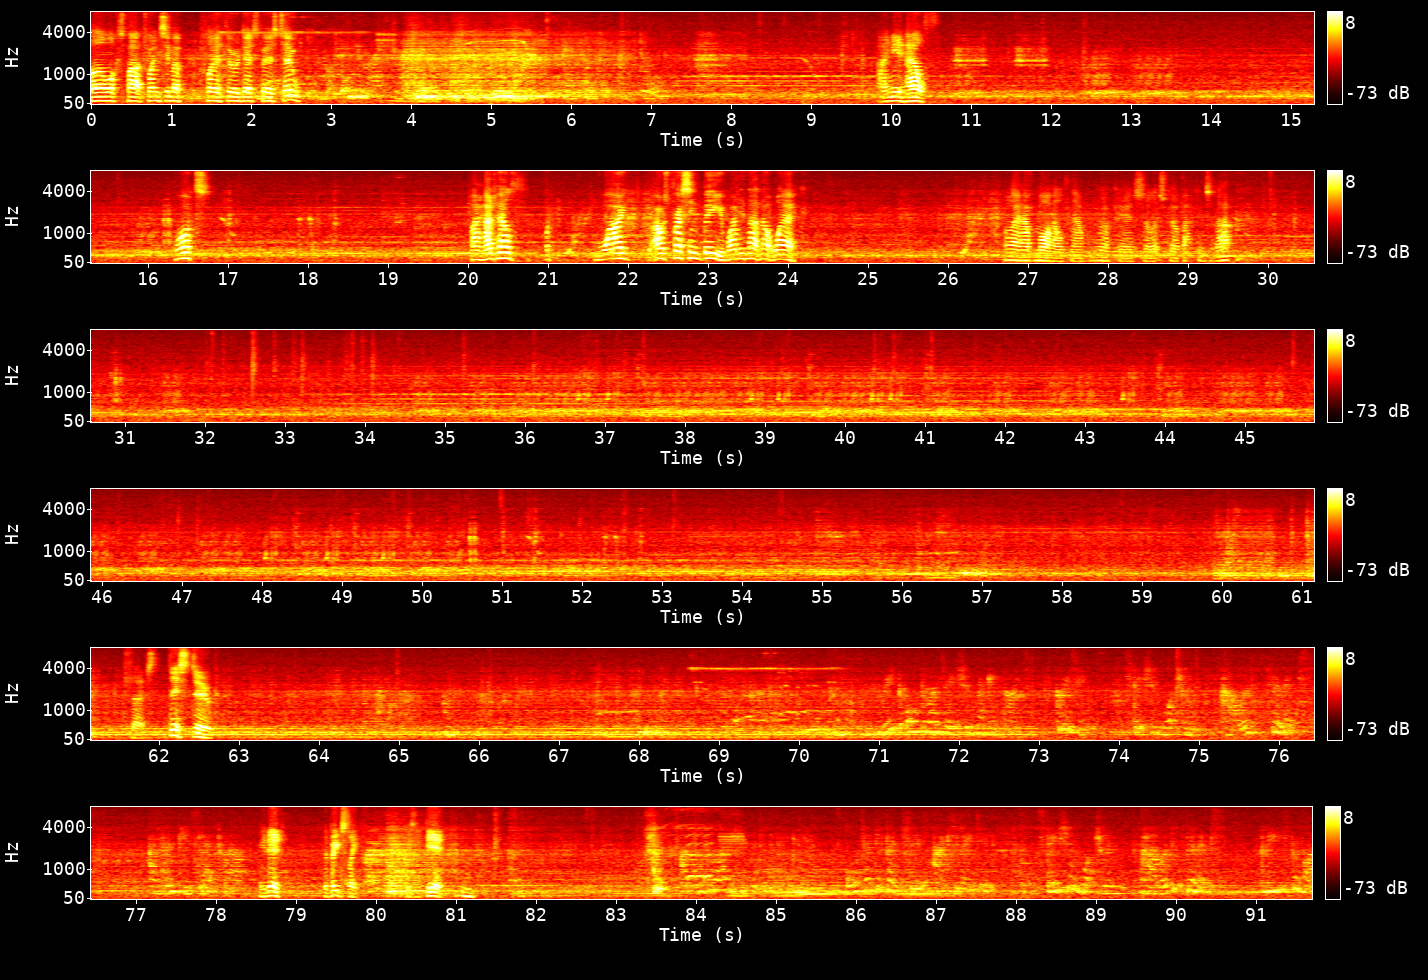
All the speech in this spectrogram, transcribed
Hello and welcome to part 20 of my playthrough of Dead Space 2. I need health. What? I had health, but why? I was pressing B, why did that not work? Well, I have more health now. Okay, so let's go back into that. You slept well. He did. The big sleep. Because he did. Mm.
